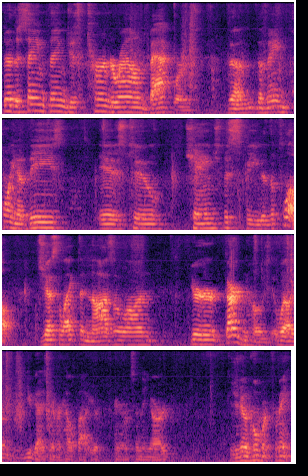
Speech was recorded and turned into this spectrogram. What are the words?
They're the same thing, just turned around backwards. The, the main point of these is to change the speed of the flow, just like the nozzle on your garden hose. Well, you, guys never help out your parents in the yard because you're doing homework for me.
